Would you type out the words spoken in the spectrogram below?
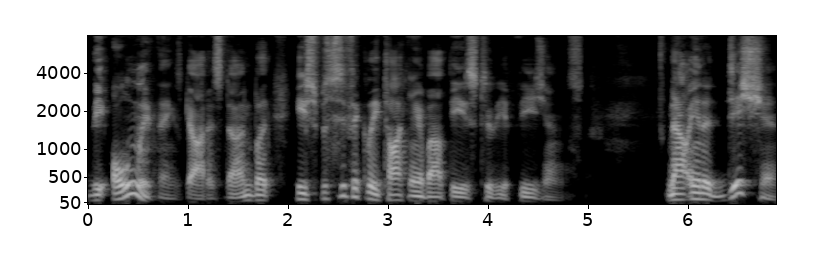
the only things God has done, but he's specifically talking about these to the Ephesians. Now, in addition,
